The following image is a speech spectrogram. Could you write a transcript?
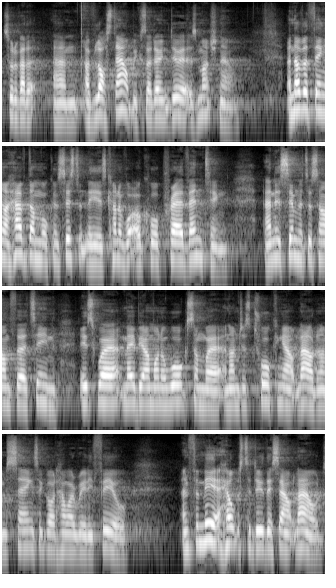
sort of had a, um, I've lost out because I don't do it as much now. Another thing I have done more consistently is kind of what I'll call prayer venting. And it's similar to Psalm 13. It's where maybe I'm on a walk somewhere and I'm just talking out loud and I'm saying to God how I really feel. And for me, it helps to do this out loud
